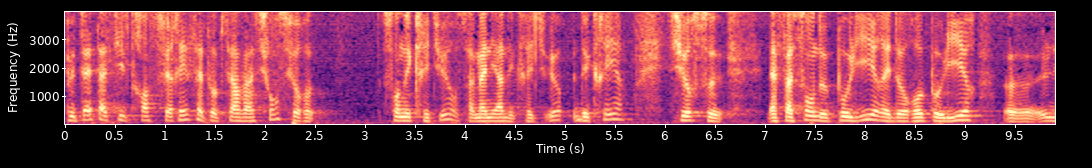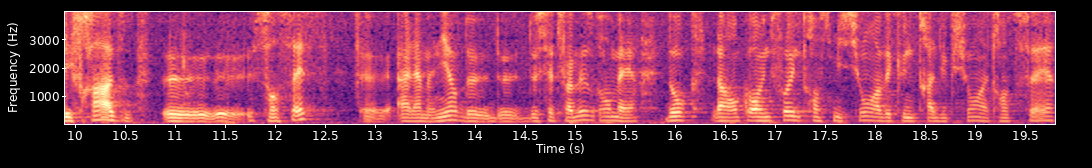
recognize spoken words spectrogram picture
peut-être a-t-il transféré cette observation sur son écriture, sa manière d'écrire, sur la façon de polir et de repolir euh, les phrases euh, sans cesse euh, à la manière de, cette fameuse grand-mère. Donc là encore une fois, une transmission avec une traduction, un transfert,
